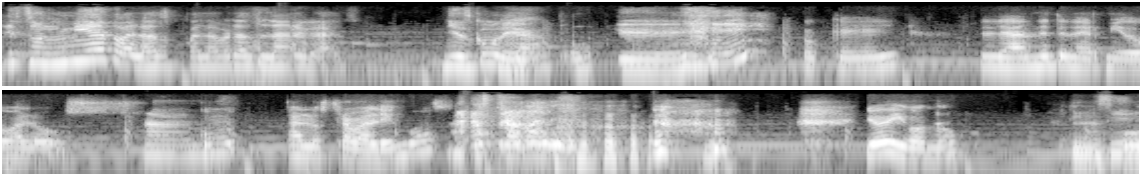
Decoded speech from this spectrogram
es un miedo a las palabras largas. Y es como de, ok. Ok. Le han de tener miedo a los. ¿Cómo? A los trabalenguas. Yo digo, ¿no? Tipo,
